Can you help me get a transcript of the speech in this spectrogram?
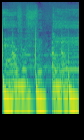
Ever forget.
